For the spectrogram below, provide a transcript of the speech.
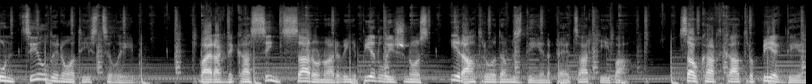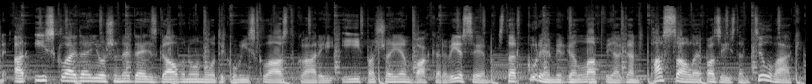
un cildinot izcilību. Vairāk nekā simts sarunu ar viņa piedalīšanos ir atrodamas diena pēc arhīvā. Savukārt katru piekdienu ar izklaidējošu nedēļas galveno notikumu izklāstu, kā arī īpašajiem vakara viesiem, starp kuriem ir gan Latvijā, gan pasaulē pazīstami cilvēki,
